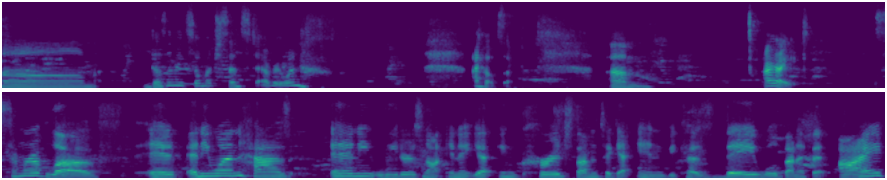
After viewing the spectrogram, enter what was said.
Um, doesn't make so much sense to everyone. I hope so. Um, all right. Summer of Love. If anyone has any leaders not in it yet, encourage them to get in because they will benefit. I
